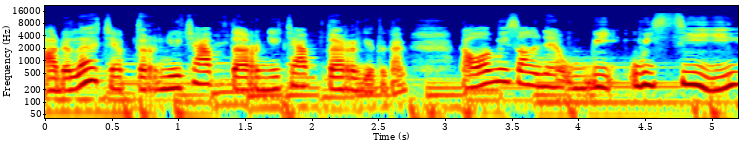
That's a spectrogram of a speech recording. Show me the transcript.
adalah chapter new chapter, new chapter gitu kan. Kalau misalnya we we see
